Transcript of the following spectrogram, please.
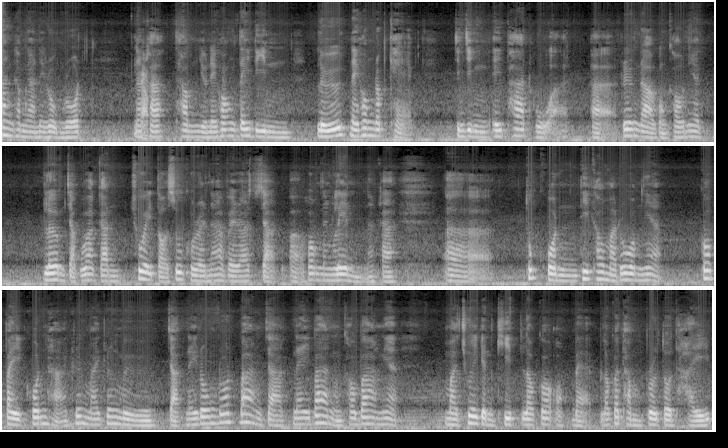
นั่งทำงานในโรงรถนะครัคะทำอยู่ในห้องใต้ดิน หรือในห้องรับแขก จริงๆไอ้พาดหัวเรื่องราวของเขาเนี่ยเริ่มจากว่าการช่วยต่อสู้โคโรนาไวรัสจากห้องนั่งเล่นนะคะทุกคนที่เข้ามาร่วมเนี่ยก็ไปค้นหาเครื่องไม้เครื่องมือ จากในโรงรถบ้างจากในบ้านของเขาบ้างเนี่ยมาช่วยกันคิดแล้วก็ออกแบบแล้วก็ทำโปรโตไทป์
